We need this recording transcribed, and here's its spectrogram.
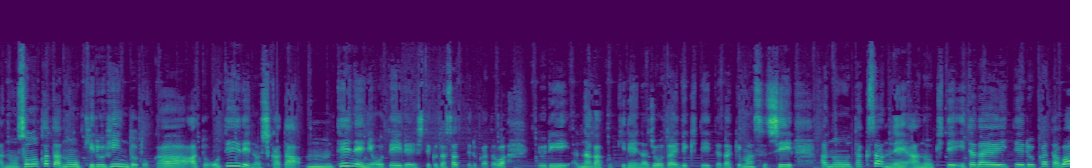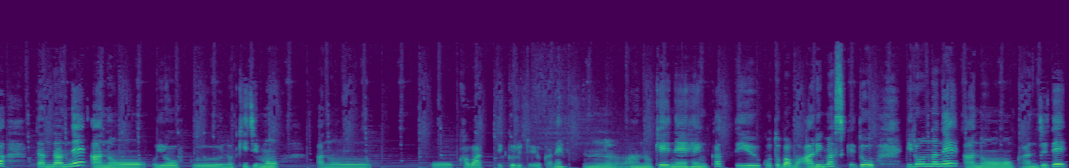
あのその方の着る頻度とかあとお手入れの仕方、うん、丁寧にお手入れしてくださってる方はより長く綺麗な状態で着ていただけますしあのたくさんねあの着ていただいてる方はだんだんねあのお洋服の生地もあのこう変わってくるというかね、うん、あの経年変化っていう言葉もありますけどいろんなねあの感じで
